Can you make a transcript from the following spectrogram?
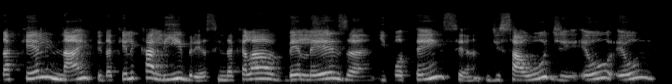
daquele naipe, daquele calibre, assim, daquela beleza e potência de saúde, eu, eu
